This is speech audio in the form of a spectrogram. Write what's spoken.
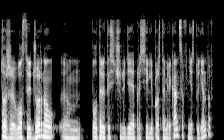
тоже Wall Street Journal, эм, полторы тысячи людей опросили просто американцев, не студентов, э,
